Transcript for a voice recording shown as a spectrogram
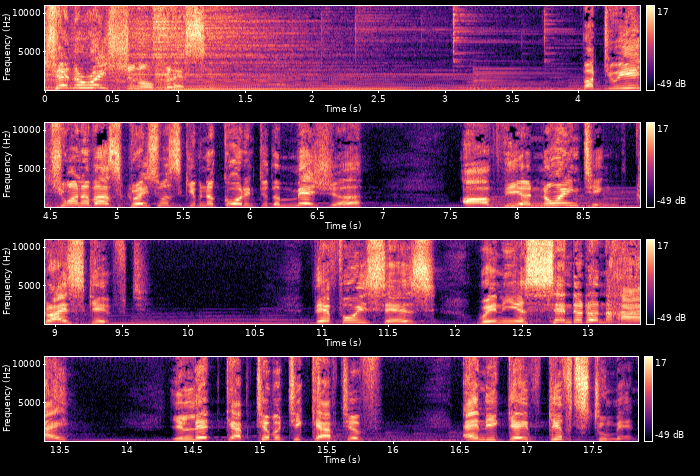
generational blessing. But to each one of us, grace was given according to the measure of the anointing, Christ's gift. Therefore, he says, when he ascended on high, he led captivity captive and he gave gifts to men.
